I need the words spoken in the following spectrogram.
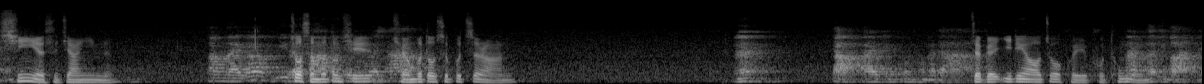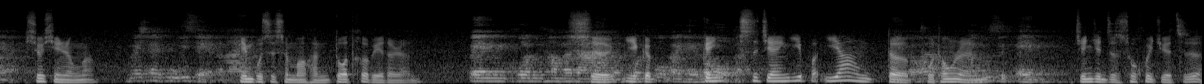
心也是僵硬的。做什么东西全部都是不自然。这个一定要做回普通人，修行人啊，并不是什么很多特别的人，是一个跟世间一般一样的普通人，仅仅只是说会觉知。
